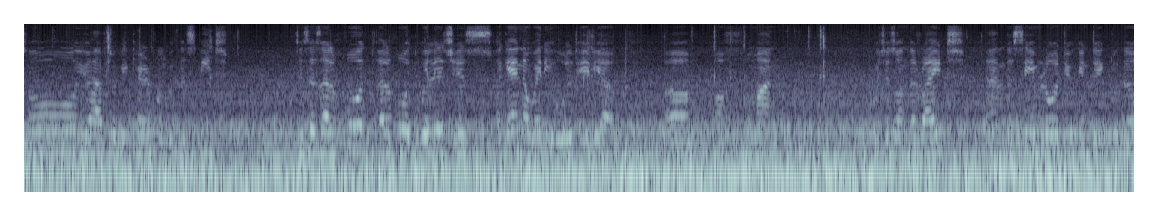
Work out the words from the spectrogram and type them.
so you have to be careful with the speed this is Al Khud. Al Khud village is again a very old area um, of Oman, which is on the right, and the same road you can take to the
